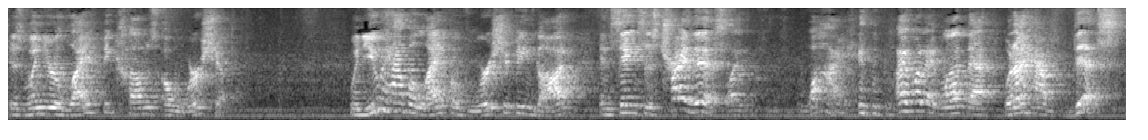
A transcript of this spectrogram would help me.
is when your life becomes a worship. When you have a life of worshiping God, and Satan says, Try this. Like, why? why would I want that when I have this?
